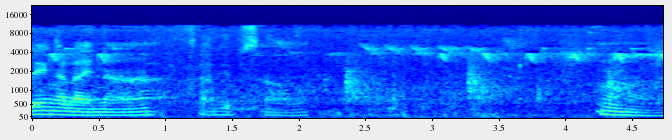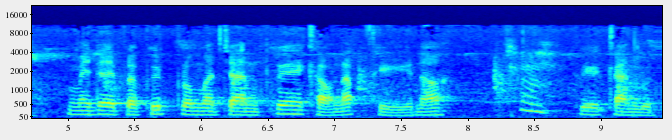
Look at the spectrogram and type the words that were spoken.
เรื่องอะไรนะสามสิบสองไม่ได้ประพฤติพรหมจรรย์เพื่อให้เขานับถือเนาะเพื่อการหลุด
